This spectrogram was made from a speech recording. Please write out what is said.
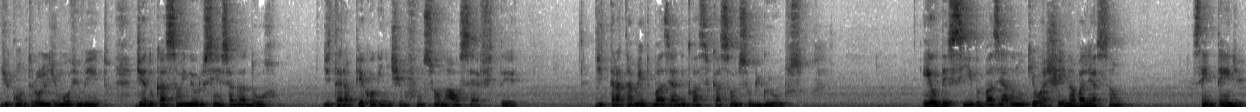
de controle de movimento, de educação em neurociência da dor, de terapia cognitivo funcional, CFT, de tratamento baseado em classificação de subgrupos, eu decido baseado no que eu achei na avaliação. Você entende?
